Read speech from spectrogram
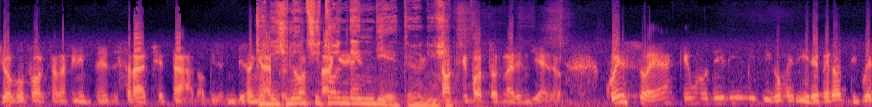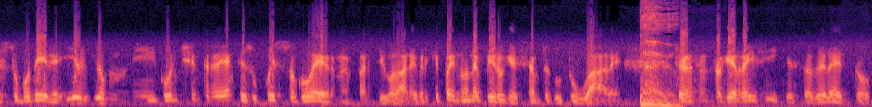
gioco forza alla fine eh, sarà accettato. Bisogna cioè, non si torna indietro. Dici. Non si può tornare indietro. Questo è anche uno dei limiti, come dire, però di questo potere. Io, io, mi concentrerei anche su questo governo in particolare, perché poi non è vero che è sempre tutto uguale. Eh. Cioè, nel senso che Raisi, che è stato eletto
